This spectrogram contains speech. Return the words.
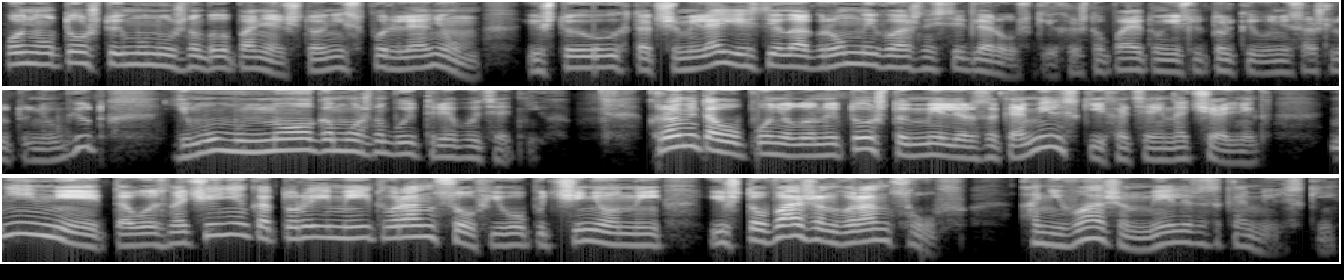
понял то, что ему нужно было понять, что они спорили о нем, и что его выход от Шамиля есть дело огромной важности для русских, и что поэтому, если только его не сошлют и не убьют, ему много можно будет требовать от них. Кроме того, понял он и то, что Меллер Закамельский, хотя и начальник, не имеет того значения, которое имеет Воронцов, его подчиненный, и что важен Воронцов – а не важен Меллер-Закамельский.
